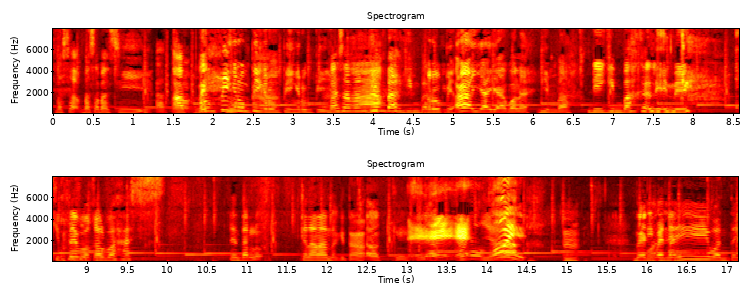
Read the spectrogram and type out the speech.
bahasa bahasa basi atau rumping rumping rumping rumping Bahasa Ah, Bangka. Gimbah, gimbah. ngerumping ah iya iya boleh gimbah Di Gimbah kali ini kita bakal bahas Eh, Ntar lo kenalan lo kita. Oke, siap. Iya. Oi. Hmm. Dari mana Wantai, nih? wantai.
